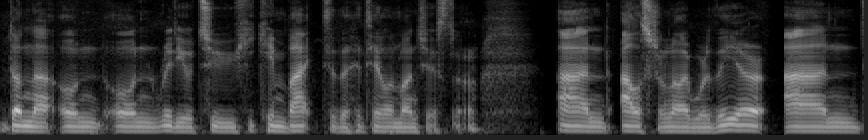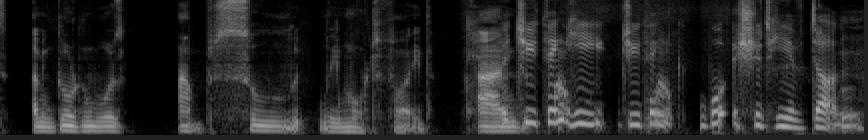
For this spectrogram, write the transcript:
done that on, on Radio 2, he came back to the hotel in Manchester and Alastair and I were there. And I mean, Gordon was absolutely mortified. And but do you think he? Do you think what should he have done?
